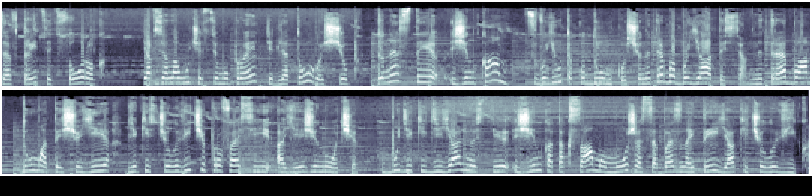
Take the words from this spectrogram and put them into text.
це в 30-40. Я взяла участь в цьому проєкті для того, щоб донести жінкам свою таку думку, що не треба боятися, не треба думати, що є якісь чоловічі професії, а є жіночі. В будь-якій діяльності жінка так само може себе знайти, як і чоловік.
